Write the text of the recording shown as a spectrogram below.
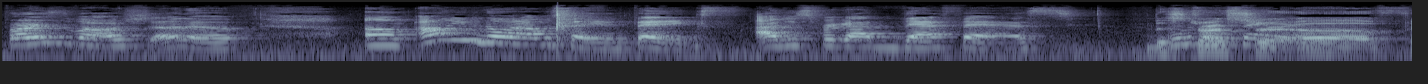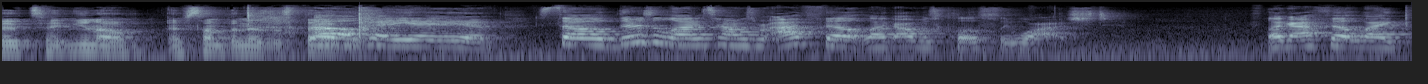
First of all, shut up. Um, I don't even know what I was saying. Thanks. I just forgot that fast. The structure of fifteen, you know, if something is Oh, established. okay, yeah, yeah, yeah. So there's a lot of times where I felt like I was closely watched. Like I felt like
